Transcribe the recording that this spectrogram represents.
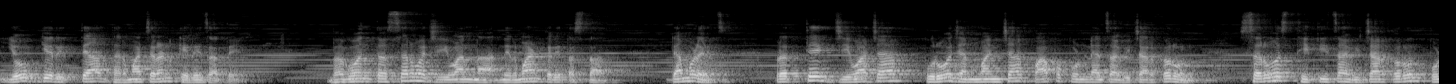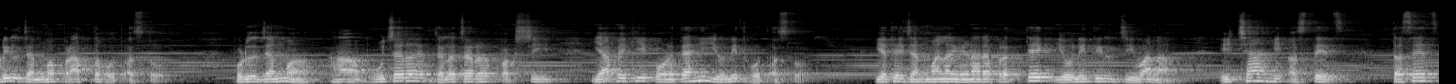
योग्यरित्या धर्माचरण केले जाते. भगवंत सर्व जीवांना निर्माण करीत असतात. त्यामुळेच प्रत्येक जीवाच्या पूर्वजन्मांच्या पापपुण्याचा विचार करून सर्व स्थितीचा विचार करून पुढील जन्म प्राप्त होत असतो. पुढील जन्म हा भूचर जलचर पक्षी यापैकी कोणत्याही योनीत होत असतो. येथे जन्माला येणाऱ्या प्रत्येक योनीतील जीवाला इच्छा ही असतेच. तसेच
